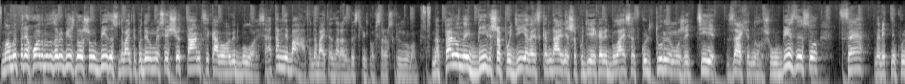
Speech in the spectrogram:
Ну а ми переходимо до зарубіжного шоу-бізнесу. Давайте подивимося, що там цікавого відбулося. А там небагато. Давайте зараз швидко все розкажу вам. Напевно, найбільша подія, найскандальніша подія, яка відбулася в культурному житті західного шоу-бізнесу, це навіть не куль...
